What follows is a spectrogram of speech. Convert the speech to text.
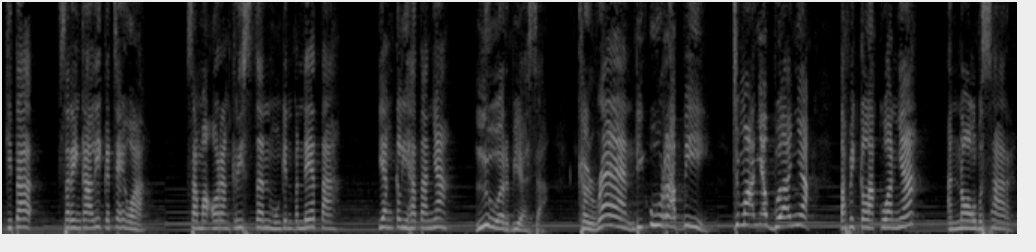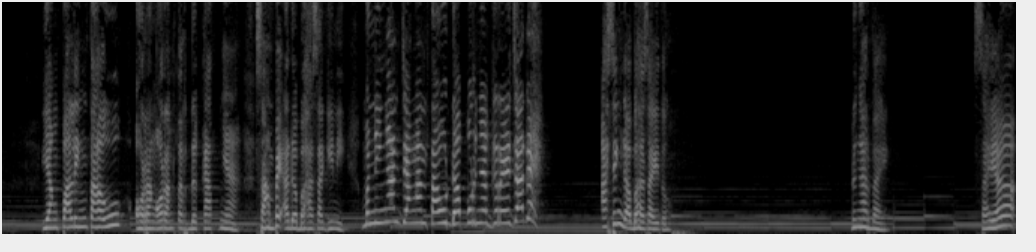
Kita sering kali kecewa sama orang Kristen, mungkin pendeta, yang kelihatannya luar biasa keren, diurapi, jemaatnya banyak, tapi kelakuannya nol besar. Yang paling tahu orang-orang terdekatnya. Sampai ada bahasa gini, mendingan jangan tahu dapurnya gereja deh. Asing gak bahasa itu? Dengar baik. Saya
